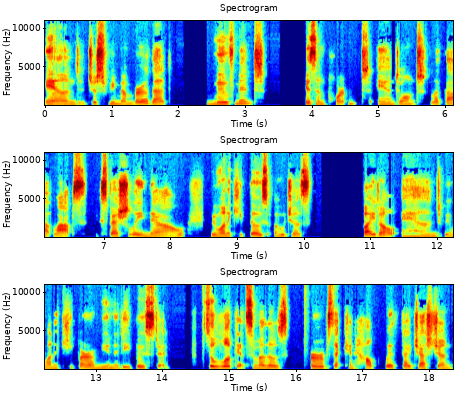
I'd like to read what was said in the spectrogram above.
And just remember that movement is important and don't let that lapse, especially now. We want to keep those ojas vital and we want to keep our immunity boosted. So look at some of those herbs that can help with digestion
